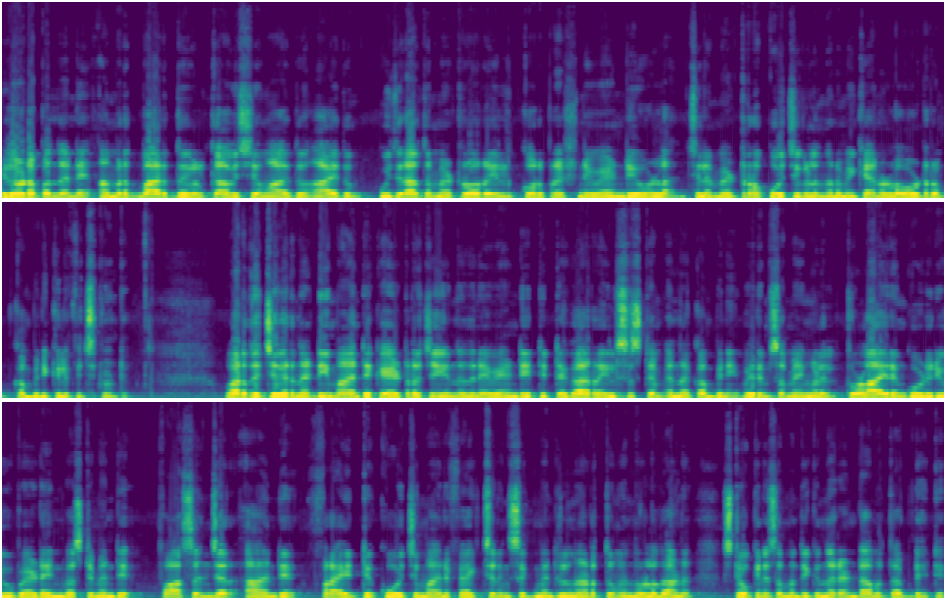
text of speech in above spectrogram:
ഇതോടൊപ്പം തന്നെ അമൃത് ഭാരതുകൾക്ക് ആവശ്യമായതും ആയതും ഗുജറാത്ത് മെട്രോ റെയിൽ കോർപ്പറേഷന് വേണ്ടിയുള്ള ചില മെട്രോ കോച്ചുകൾ നിർമ്മിക്കാനുള്ള ഓർഡറും കമ്പനിക്ക് ലഭിച്ചിട്ടുണ്ട്. വർദ്ധിച്ചു വരുന്ന ഡിമാൻഡ് കേറ്റർ ചെയ്യുന്നതിന് വേണ്ടി ടിറ്റഗാർ റെയിൽ സിസ്റ്റം എന്ന കമ്പനി വരും സമയങ്ങളിൽ തൊള്ളായിരം കോടി രൂപയുടെ investment passenger and freight coach manufacturing സെഗ്മെന്റിൽ നടത്തുമെന്നുള്ളതാണ് സ്റ്റോക്കിനെ സംബന്ധിക്കുന്ന രണ്ടാമത്തെ അപ്ഡേറ്റ്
